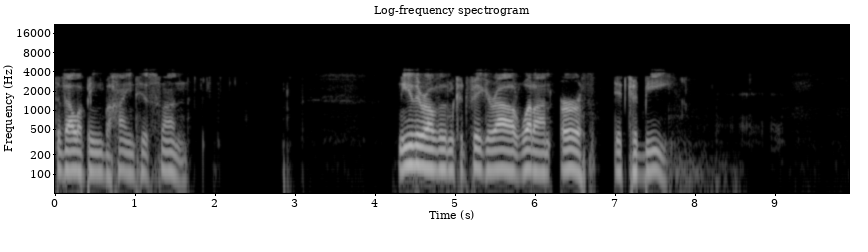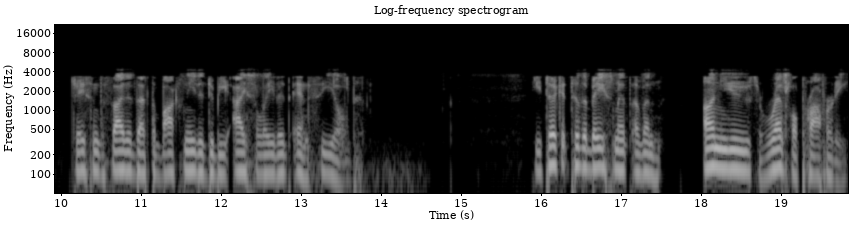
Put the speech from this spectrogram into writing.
developing behind his son. Neither of them could figure out what on earth it could be. Jason decided that the box needed to be isolated and sealed. He took it to the basement of an unused rental property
